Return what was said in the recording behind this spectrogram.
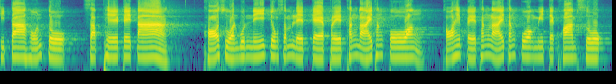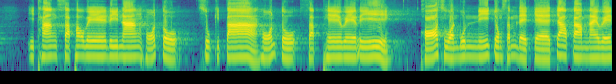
ขิตาโหนโต สัพเพเปตา ขอส่วนบุญนี้จงสำเร็จแก่เปรตทั้งหลายทั้งปวง ขอให้เปรตทั้งหลายทั้งปวงมีแต่ความสุข อิทังสัพพเวรีนางโหโต สุขิตาโหนโต สัพเพเวรี ขอส่วนบุญนี้จงสำเร็จแก่เจ้ากรรมนายเวร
